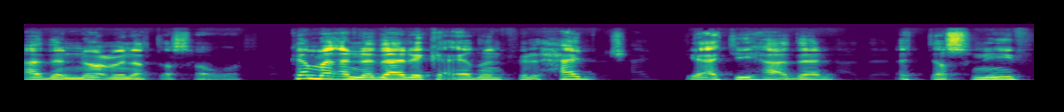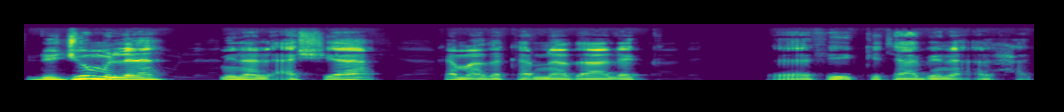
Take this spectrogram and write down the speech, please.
هذا النوع من التصور. كما أن ذلك أيضا في الحج يأتي هذا التصنيف لجملة من الأشياء كما ذكرنا ذلك آه، في كتابنا الحج.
